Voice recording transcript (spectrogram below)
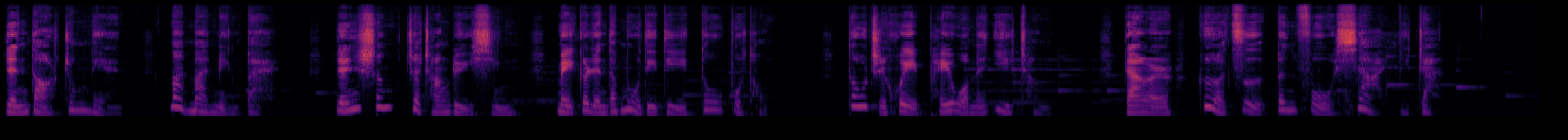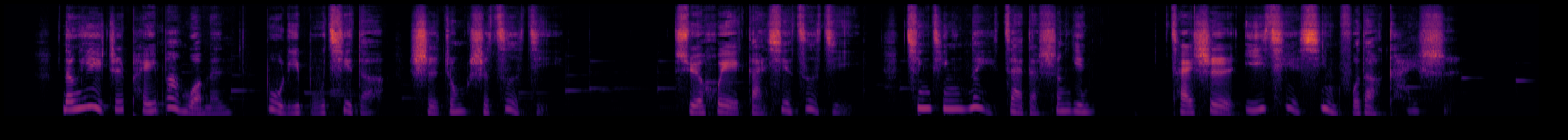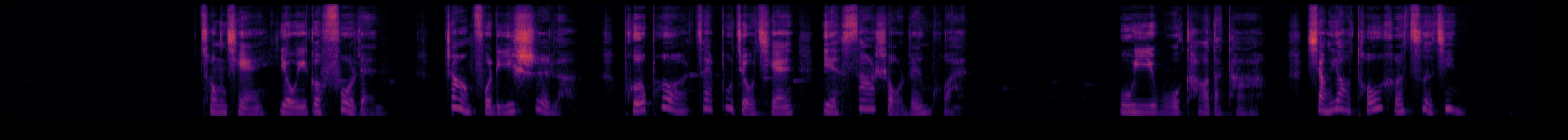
人到中年，慢慢明白。人生这场旅行，每个人的目的地都不同，都只会陪我们一程，然而各自奔赴下一站。能一直陪伴我们、不离不弃的，始终是自己。学会感谢自己，倾听内在的声音，才是一切幸福的开始。从前有一个妇人，丈夫离世了，婆婆在不久前也撒手人寰。无依无靠的她想要投河自尽，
